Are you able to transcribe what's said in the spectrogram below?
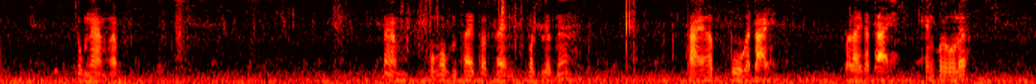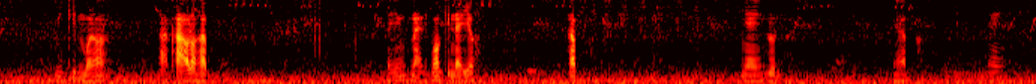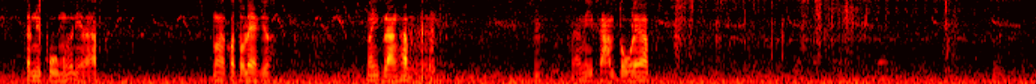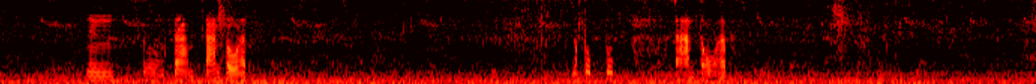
จมน้ำครับน้ำผมว่าผมใส่ตอดแทนบดเลือกนะ ตายครับปูก็ตายปลาไหลก็ตาย แข็งโคโลเลยมีกินบ่เนาะตาขาวแล้วครับ ยังไหนที่พ่อกินได้อยู่ครับใหญ่หลุนนี่ครับใหญ่ทำในปูมือนี่แหละครับน้อยก็ตัวแรกอยู่มาอีกหลังครับหลังนี้สามตัวเลยครับหนึ่งสองสามสามตัวครับ ปุ๊บปุ๊บสามโตวครับ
